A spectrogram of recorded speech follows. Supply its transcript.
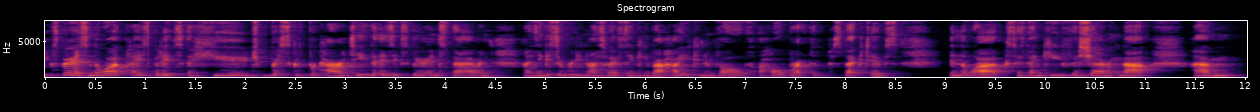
experience in the workplace, but it's a huge risk of precarity that is experienced there. And, and I think it's a really nice way of thinking about how you can involve a whole breadth of perspectives in the work. So thank you for sharing that. Um,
